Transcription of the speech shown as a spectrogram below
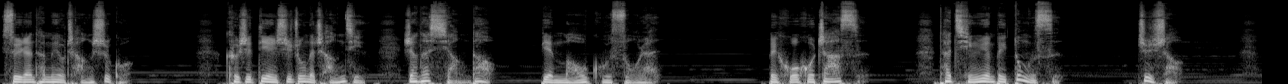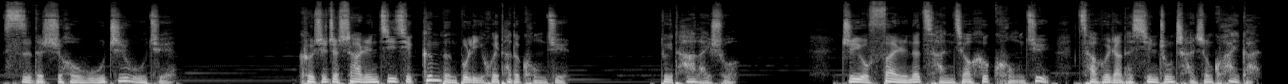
虽然他没有尝试过，可是电视中的场景让他想到，便毛骨悚然。被活活扎死，他情愿被冻死，至少，死的时候无知无觉。可是这杀人机器根本不理会他的恐惧，对他来说，只有犯人的惨叫和恐惧才会让他心中产生快感。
